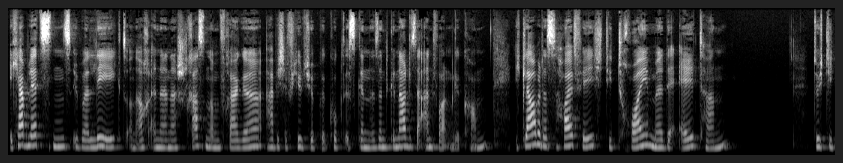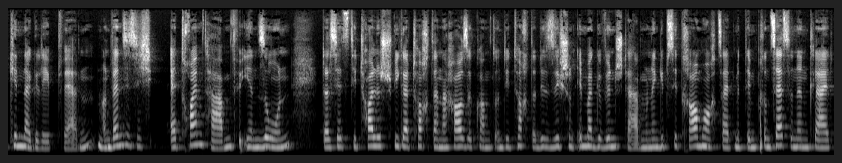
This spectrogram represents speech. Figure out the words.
Ich habe letztens überlegt und auch in einer Straßenumfrage habe ich auf YouTube geguckt, es sind genau diese Antworten gekommen. Ich glaube, dass häufig die Träume der Eltern durch die Kinder gelebt werden. Und wenn sie sich erträumt haben für ihren Sohn, dass jetzt die tolle Schwiegertochter nach Hause kommt und die Tochter, die sie sich schon immer gewünscht haben, und dann gibt's die Traumhochzeit mit dem Prinzessinnenkleid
